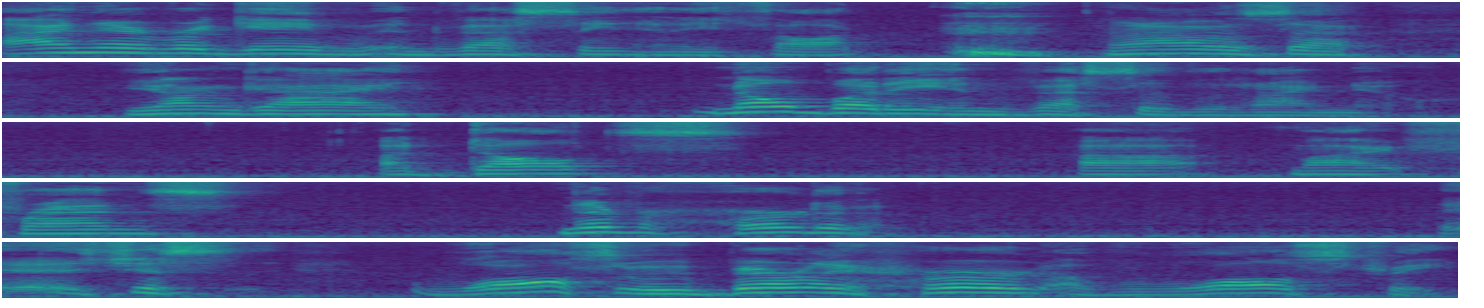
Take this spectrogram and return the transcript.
I never gave investing any thought. when I was a young guy, nobody invested that I knew. Adults, uh, my friends, never heard of it. It's just Wall Street. We barely heard of Wall Street.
